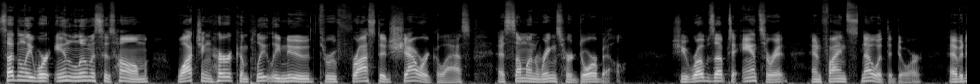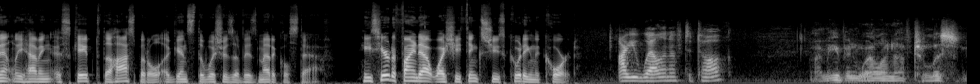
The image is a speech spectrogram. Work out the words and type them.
Suddenly, we're in Loomis's home, watching her completely nude through frosted shower glass as someone rings her doorbell. She robes up to answer it and finds Snow at the door, evidently having escaped the hospital against the wishes of his medical staff. He's here to find out why she thinks she's quitting the court. Are you well enough to talk? I'm even well enough to listen.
